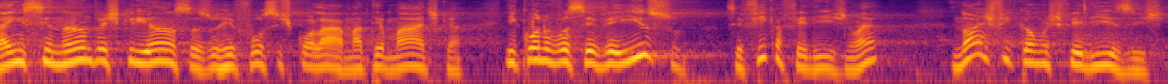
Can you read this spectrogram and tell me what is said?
Está ensinando as crianças o reforço escolar, matemática. E quando você vê isso, você fica feliz, não é? Nós ficamos felizes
